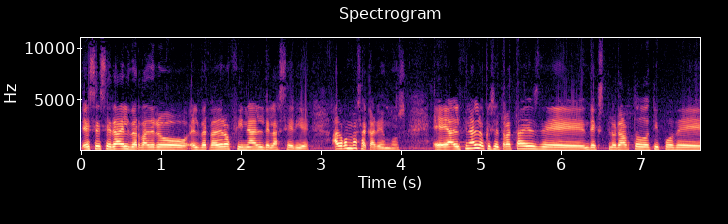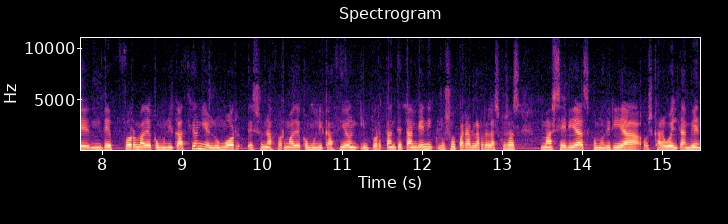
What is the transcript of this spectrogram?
Ese será el verdadero, el verdadero final de la serie. Algo más sacaremos. Eh, al final lo que se trata es de, explorar todo tipo de, forma de comunicación y el humor es una forma de comunicación importante también, incluso para hablar de las cosas más serias, como diría Oscar Wilde también.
